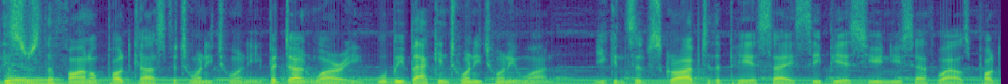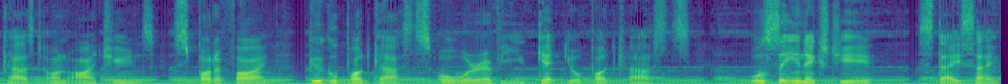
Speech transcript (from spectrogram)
This was the final podcast for 2020, but don't worry, we'll be back in 2021. You can subscribe to the PSA CPSU New South Wales podcast on iTunes, Spotify, Google Podcasts, or wherever you get your podcasts. We'll see you next year. Stay safe.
